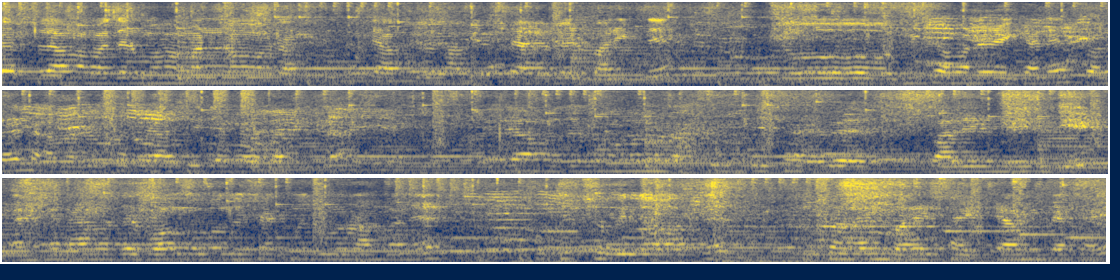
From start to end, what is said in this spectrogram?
আমাদের মহামান্য রাষ্ট্রপতি আব্দুল হামিদ সাহেবের বাড়িতে। তো মিঠামনের এখানে চলেন আমাদের সাথে আছি দেখা যাচ্ছে এটা আমাদের মহামান্য রাষ্ট্রপতি সাহেবের বাড়ির মেইন গেট এখানে আমাদের বঙ্গবন্ধু শেখ মুজিবুর রহমানের প্রতিচ্ছবি দেওয়া আছে। তো চলেন বাড়ির সাইডটা আমি দেখাই।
